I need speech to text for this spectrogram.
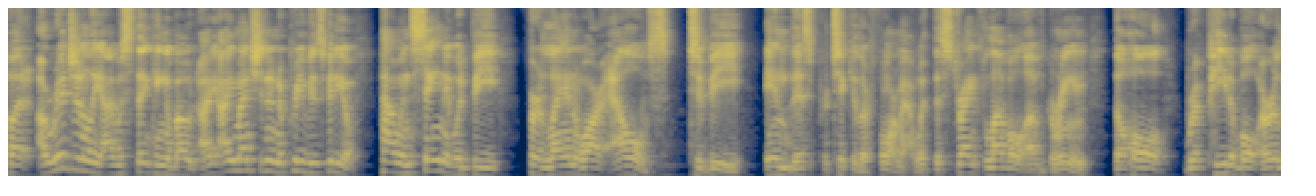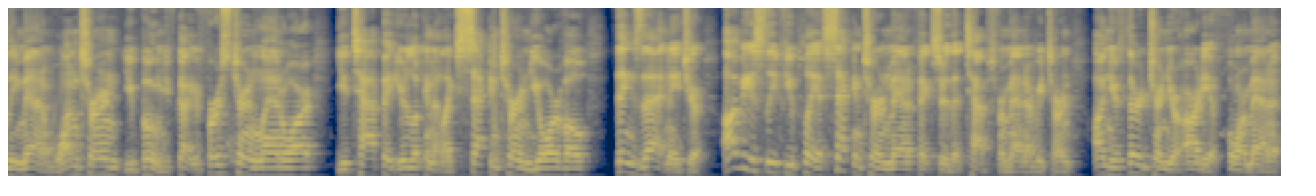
but originally i was thinking about i, I mentioned in a previous video how insane it would be for Llanowar elves to be in this particular format with the strength level of green, the whole repeatable early mana. One turn, you boom, you've got your first turn Llanowar, you tap it, you're looking at like second turn Yorvo, things of that nature. Obviously, if you play a second turn mana fixer that taps for mana every turn, on your third turn you're already at four mana.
